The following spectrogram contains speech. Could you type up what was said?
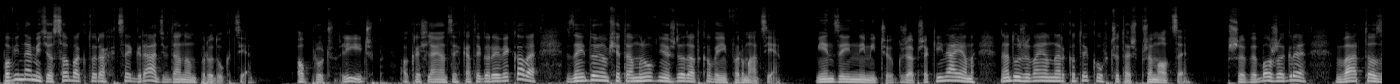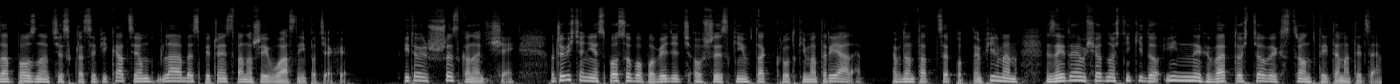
powinna mieć osoba, która chce grać w daną produkcję. Oprócz liczb określających kategorie wiekowe, znajdują się tam również dodatkowe informacje. Między innymi czy w grze przeklinają, nadużywają narkotyków czy też przemocy. Przy wyborze gry warto zapoznać się z klasyfikacją dla bezpieczeństwa naszej własnej pociechy. I to już wszystko na dzisiaj. Oczywiście nie sposób opowiedzieć o wszystkim w tak krótkim materiale. W notatce pod tym filmem znajdują się odnośniki do innych wartościowych stron w tej tematyce.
